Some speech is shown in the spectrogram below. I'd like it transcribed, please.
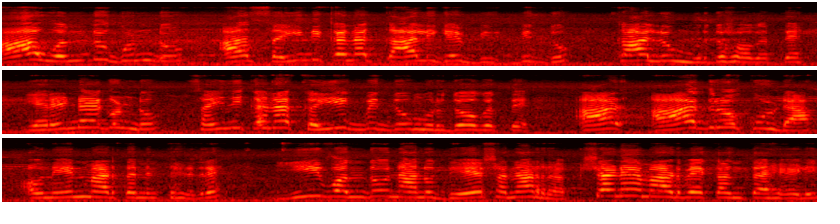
ಆ ಒಂದು ಗುಂಡು ಆ ಸೈನಿಕನ ಕಾಲಿಗೆ ಬಿದ್ದು ಕಾಲು ಮುರಿದು ಹೋಗುತ್ತೆ. ಎರಡನೇ ಗುಂಡು ಸೈನಿಕನ ಕೈಗೆ ಬಿದ್ದು ಮುರಿದು ಹೋಗುತ್ತೆ. ಆ- ಆದರೂ ಕೂಡ ಅವನೇನ್ ಮಾಡ್ತಾನೆ ಅಂತ ಹೇಳಿದ್ರೆ, ಈ ಒಂದು ನಾನು ದೇಶನ ರಕ್ಷಣೆ ಮಾಡಬೇಕಂತ ಹೇಳಿ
